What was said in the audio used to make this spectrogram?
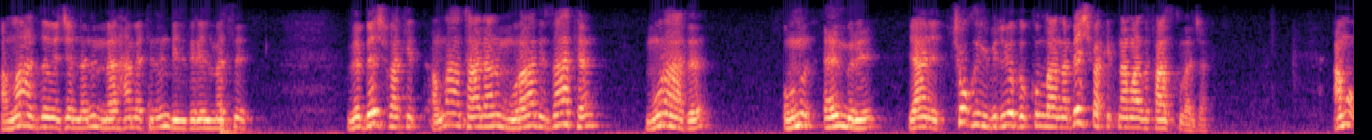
Allah Azze ve Celle'nin merhametinin bildirilmesi ve beş vakit allah Teala'nın muradı zaten muradı onun emri yani çok iyi biliyor ki kullarına beş vakit namazı farz kılacak. Ama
